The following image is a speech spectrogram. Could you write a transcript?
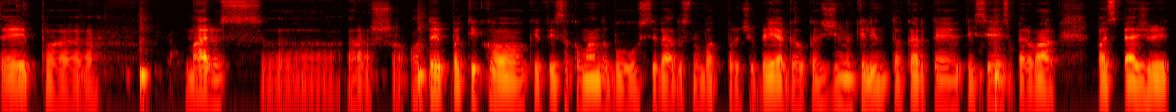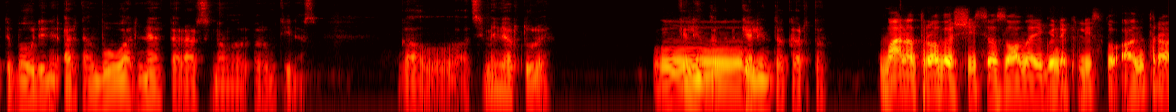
Taip, Marius rašo, o taip patiko, kaip visa komanda buvo užsivedus nuo pat pradžių. Beje, gal kas žino, kilintą kartą teisėjas per var pas peržiūrėti baudinį, ar ten buvo ar ne per Arsenal rungtynės. Gal atsimeni, Artūrai? Kelintą, kelintą kartą? Man atrodo, šį sezoną, jeigu neklystu, antrą.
